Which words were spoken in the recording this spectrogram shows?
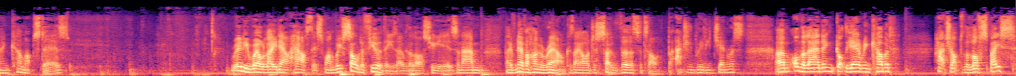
then come upstairs. Really well laid out house, this one. We've sold a few of these over the last few years and um, they've never hung around because they are just so versatile, but actually really generous. Um, on the landing, got the airing cupboard, hatch up to the loft space.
